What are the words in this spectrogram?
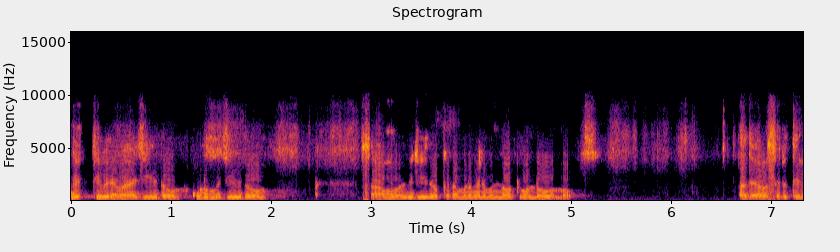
വ്യക്തിപരമായ ജീവിതവും കുടുംബജീവിതവും സാമൂഹിക ജീവിതവും ഒക്കെ നമ്മളിങ്ങനെ മുന്നോട്ട് കൊണ്ടുപോകുന്നു. അതേ അവസരത്തിൽ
